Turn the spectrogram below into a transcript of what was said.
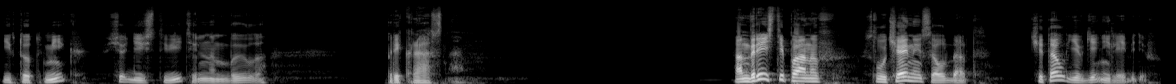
И в тот миг все действительно было прекрасно. Андрей Степанов. Случайный солдат. Читал Евгений Лебедев.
